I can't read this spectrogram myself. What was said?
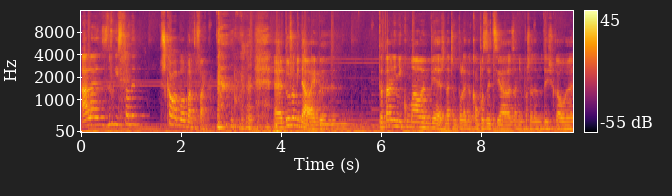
ale z drugiej strony szkoła była bardzo fajna. E, dużo mi dała, jakby totalnie nie kumałem, wiesz, na czym polega kompozycja, zanim poszedłem do tej szkoły.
